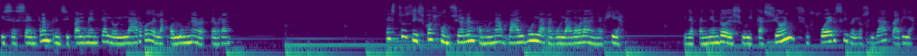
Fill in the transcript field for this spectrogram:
y se centran principalmente a lo largo de la columna vertebral. Estos discos funcionan como una válvula reguladora de energía y dependiendo de su ubicación, su fuerza y velocidad varía.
